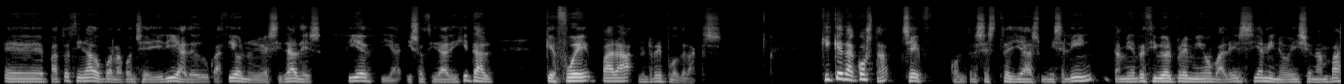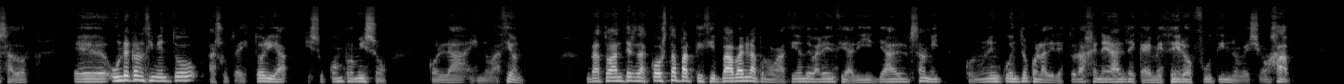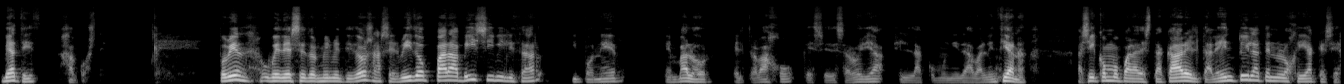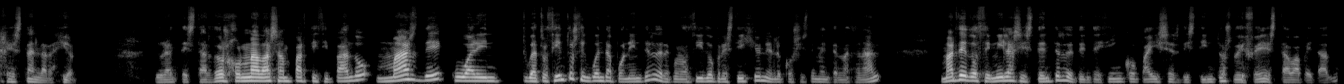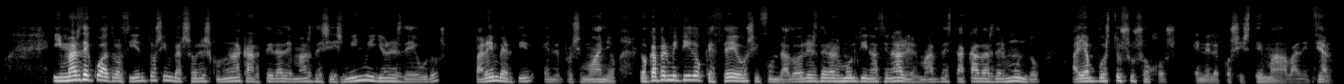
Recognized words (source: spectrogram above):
eh, patrocinado por la Consellería de Educación, Universidades, Ciencia y Sociedad Digital, que fue para Repodrax. Quique da Costa, chef con tres estrellas Michelin, también recibió el premio Valencian Innovation Ambassador, eh, un reconocimiento a su trayectoria y su compromiso con la innovación. Un rato antes, Da Costa participaba en la programación de Valencia Digital Summit con un encuentro con la directora general de KM0 Food Innovation Hub, Beatriz Jacoste. Pues bien, VDS 2022 ha servido para visibilizar y poner en valor el trabajo que se desarrolla en la comunidad valenciana, así como para destacar el talento y la tecnología que se gesta en la región. Durante estas dos jornadas han participado más de 450 ponentes de reconocido prestigio en el ecosistema internacional, más de 12.000 asistentes de 35 países distintos, doy fe, estaba petado, y más de 400 inversores con una cartera de más de 6.000 millones de euros para invertir en el próximo año, lo que ha permitido que CEOs y fundadores de las multinacionales más destacadas del mundo hayan puesto sus ojos en el ecosistema valenciano.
